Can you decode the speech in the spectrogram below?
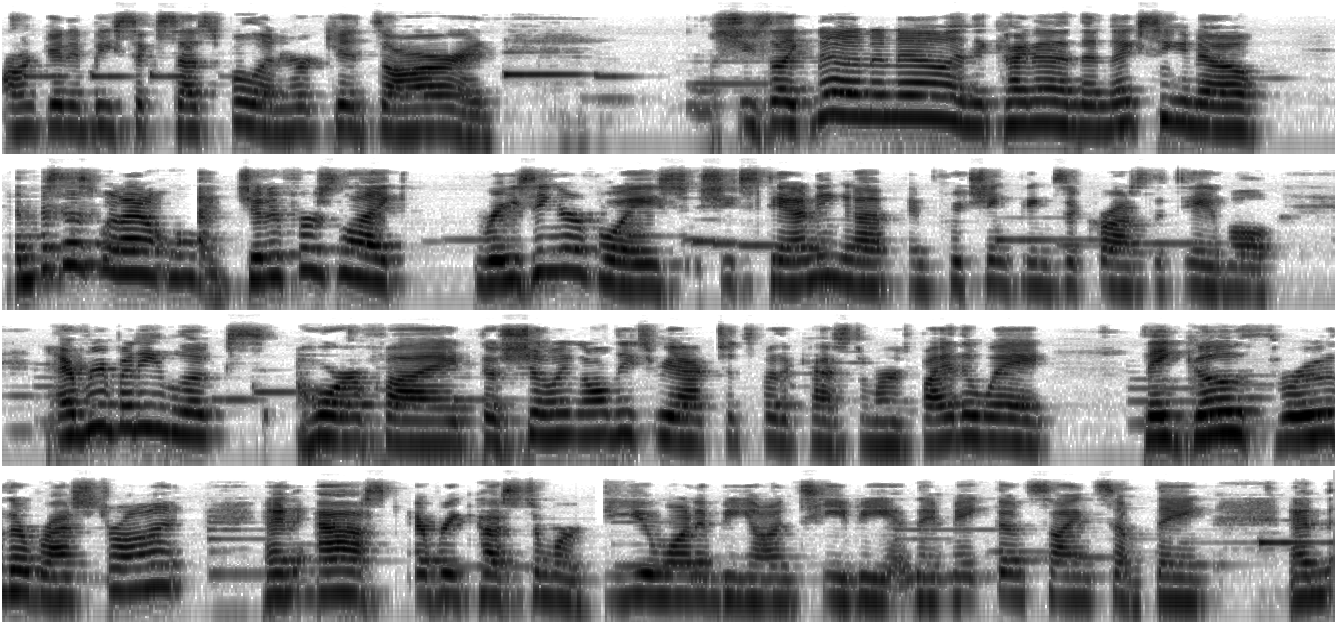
aren't going to be successful and her kids are? And she's like, no, no, no. And they kind of, and the next thing you know, and this is what I don't like. Jennifer's like raising her voice. She's standing up and pushing things across the table. Everybody looks horrified. They're showing all these reactions for the customers. By the way, they go through the restaurant and ask every customer, "Do you want to be on TV?" And they make them sign something. And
